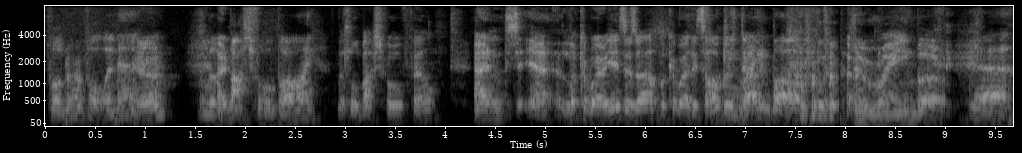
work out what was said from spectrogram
vulnerable, isn't he? Yeah. A little And- bashful boy. Little bashful Phil. And yeah, look at where he is as well. Look at where this all goes Fucking down. rainbow. the rainbow. Yeah.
